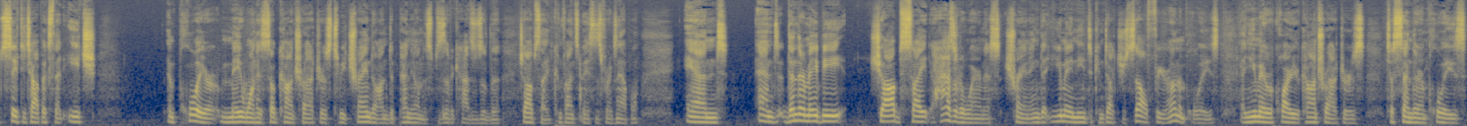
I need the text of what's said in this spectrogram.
safety topics that each employer may want his subcontractors to be trained on, depending on the specific hazards of the job site, confined spaces, for example and and then there may be job site hazard awareness training that you may need to conduct yourself for your own employees, and you may require your contractors to send their employees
